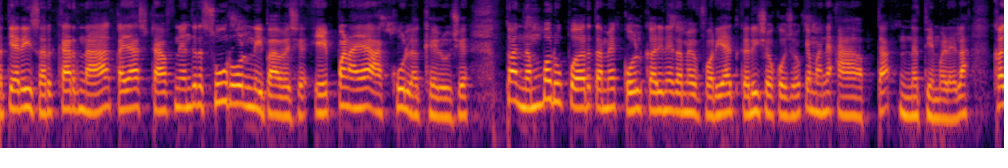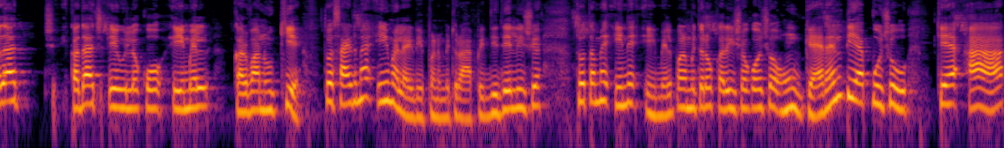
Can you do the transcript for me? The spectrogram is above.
અત્યારે સરકારના કયા સ્ટાફની અંદર શું રોલ નિભાવે છે? એ પણ અહીંયા આખું લખેલું છે. તો આ નંબર ઉપર તમે કોલ કરીને તમે ફરિયાદ કરી શકો છો કે મને આ હપ્તા નથી મળેલા. કદાચ કદાચ એ લોકો ઈમેલ કરવાનું કહે. તો સાઈડમાં ઈમેલ આઈડી પણ મિત્રો આપી દીધેલી છે. તો તમે એને ઈમેલ પણ મિત્રો કરી શકો છો. હું ગેરંટી આપું છું કે આ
